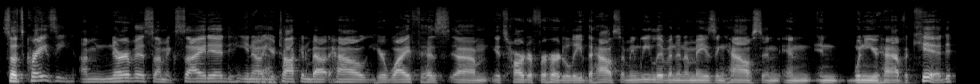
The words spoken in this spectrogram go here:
So it's crazy. I'm nervous. I'm excited. You know Yeah. you're talking about how your wife has um, it's harder for her to leave the house. I mean we live in an amazing house and and and when you have a kid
